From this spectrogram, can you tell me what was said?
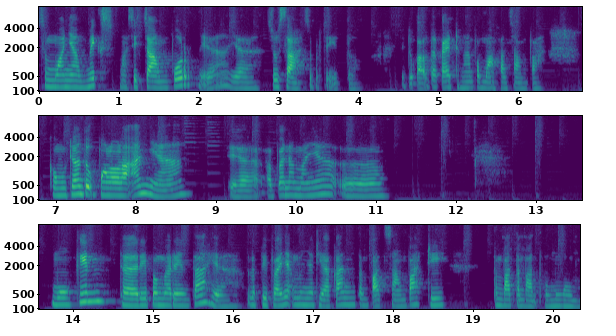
semuanya mix, masih campur, ya, ya susah seperti itu. Itu kalau terkait dengan pemaafan sampah. Kemudian untuk pengelolaannya, ya apa namanya, eh, mungkin dari pemerintah ya lebih banyak menyediakan tempat sampah di tempat-tempat umum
